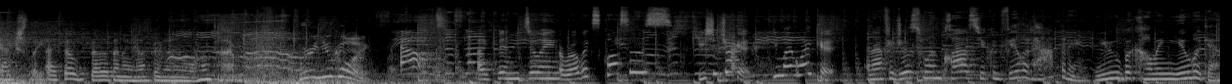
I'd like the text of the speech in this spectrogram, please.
Actually, I feel better than I have been in a long time. Where are you going? Out! I've been doing aerobics classes. You should try it. You might like it. And after just one class, you can feel it happening. You becoming you again.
